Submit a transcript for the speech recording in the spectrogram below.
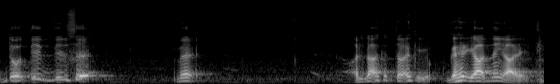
دو تین دن سے میں اللہ کی طرح کی گہری یاد نہیں آ رہی تھی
